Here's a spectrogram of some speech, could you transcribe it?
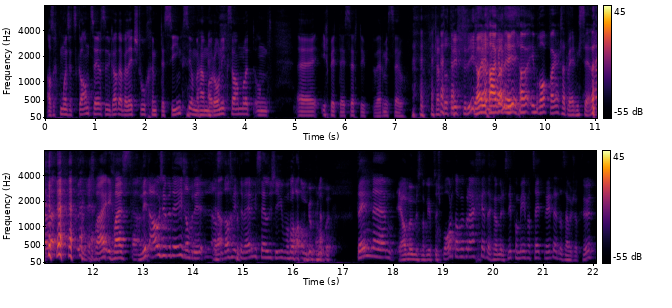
Also ich muss jetzt ganz ehrlich sagen, ich war gerade letzte Woche im Tessin und wir haben Maroni gesammelt und äh, ich bin Dessert-Typ, Vermicelle. Ich glaube, da trifft er dich. Ja, ich habe gerade- ich habe im Kopf eigentlich gesagt, selber. ich weiß, ich weiss nicht alles über dich, aber ich- also Ja. das mit der Wärmezelle ist irgendwo mal angeblieben. Dann ähm, ja, müssen wir es noch ein bisschen auf den Sport abbrechen. Dann können wir jetzt nicht vom EVZ reden, das haben wir schon gehört.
